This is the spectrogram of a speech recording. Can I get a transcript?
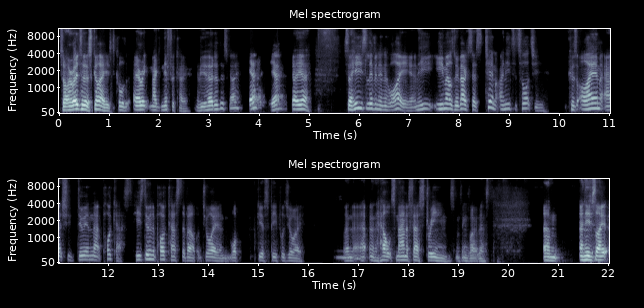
So I wrote to this guy. He's called Eric Magnifico. Have you heard of this guy? Yeah, yeah, yeah, yeah. So he's living in Hawaii, and he emails me back and says, "Tim, I need to talk to you because I am actually doing that podcast. He's doing a podcast about joy and what gives people joy, and and helps manifest dreams and things like this." Um, and he's like,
